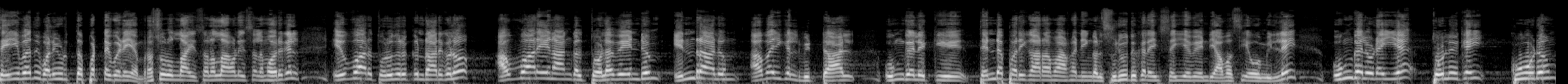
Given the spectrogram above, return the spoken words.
செய்வது வலியுறுத்தப்பட்ட விடயம். ரசூலுல்லாய் சல்லா அலிஸ்லாம் அவர்கள் எவ்வாறு தொழுதிருக்கின்றார்களோ அவ்வாறே நாங்கள் தொழ வேண்டும். என்றாலும் அவைகள் விட்டால் உங்களுக்கு தெண்ட பரிகாரமாக நீங்கள் சுஜூதுகளை செய்ய வேண்டிய அவசியமும் இல்லை. உங்களுடைய தொழுகை கூடும்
